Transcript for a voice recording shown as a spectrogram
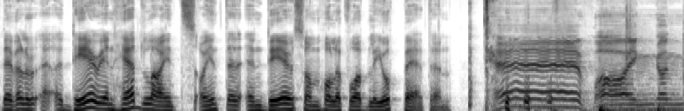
Det är väl uh, deer in headlights och inte en deer som håller på att bli uppäten. Det var en gång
